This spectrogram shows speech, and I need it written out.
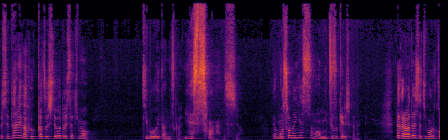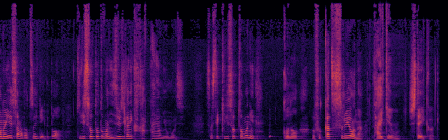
そして誰が復活して私たちも希望を得たんですか？イエス様なんですよ。でもうそのイエス様を見続けるしかない。だから私たちもこのイエス様とついていくとキリストと共に十字架にかかったように思うしそしてキリストと共にこの復活するような体験をしていくわけ。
